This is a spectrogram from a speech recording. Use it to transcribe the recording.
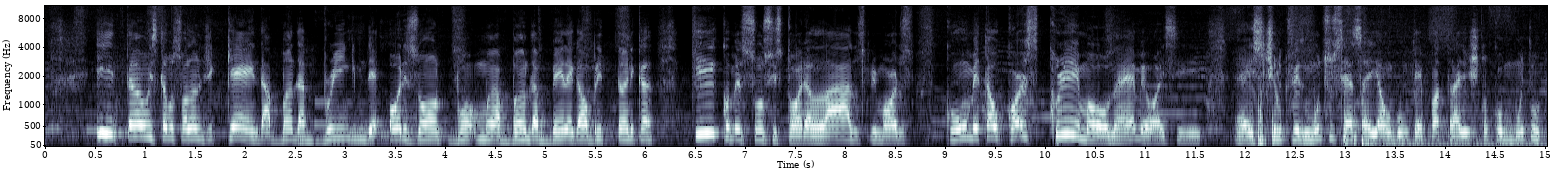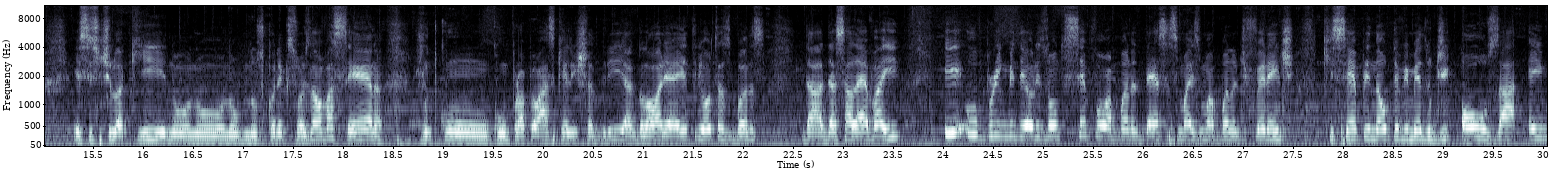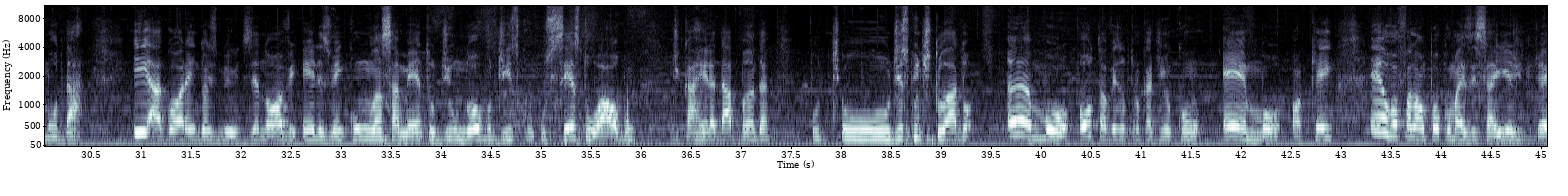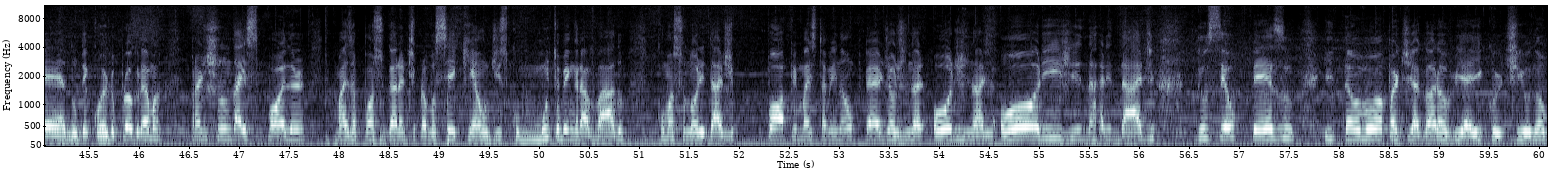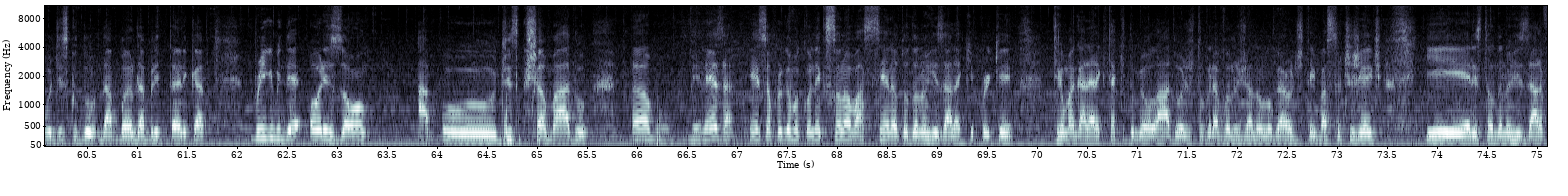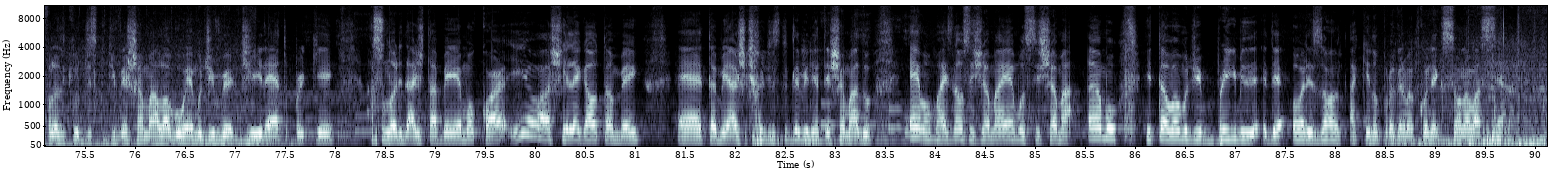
Então estamos falando de quem? Da banda Bring Me The Horizon, uma banda bem legal britânica que começou sua história lá nos primórdios com o metalcore screamo, né, meu? Esse é, estilo que fez muito sucesso aí há algum tempo atrás. A gente tocou muito esse estilo aqui no, no, no nos Conexões da Nova Cena, junto com, com o próprio Ask Alexandria, Glória, entre outras bandas da, dessa leva aí. E o Bring Me The Horizonte sempre foi uma banda dessas, mas uma banda diferente, que sempre não teve medo de ousar em mudar. E agora em 2019 eles vêm com o um lançamento de um novo disco, o sexto álbum de carreira da banda, o, o, disco intitulado Amo, ou talvez um trocadinho com Emo, ok? Eu vou falar um pouco mais disso aí a gente, é, no decorrer do programa, pra gente não dar spoiler, mas eu posso garantir para você que é um disco muito bem gravado, com uma sonoridade pop, mas também não perde a originalidade, do seu peso. Então vamos a partir de agora ouvir aí, curtir o novo disco do, da banda britânica Bring Me The Horizon o disco chamado Amo, beleza? Esse é o programa Conexão Nova Cena. Eu tô dando risada aqui porque tem uma galera que tá aqui do meu lado. Hoje eu tô gravando já num lugar onde tem bastante gente. E eles estão dando risada falando que o disco devia chamar logo Emo direto porque a sonoridade tá bem emocore. E eu achei legal também. É, também acho que o disco deveria ter chamado Emo, mas não se chama Emo, se chama Amo. Então vamos de Bring Me The Horizon aqui no programa Conexão Nova Cena.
